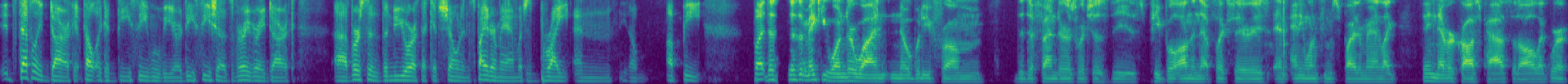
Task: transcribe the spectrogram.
it's definitely dark. It felt like a DC movie or a DC show. It's very very dark uh, versus the New York that gets shown in Spider Man, which is bright and you know upbeat. But does, does it make you wonder why nobody from the Defenders, which is these people on the Netflix series, and anyone from Spider Man, like they never cross paths at all? Like we're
